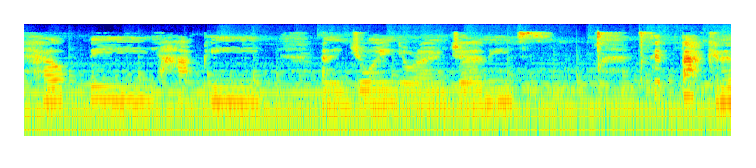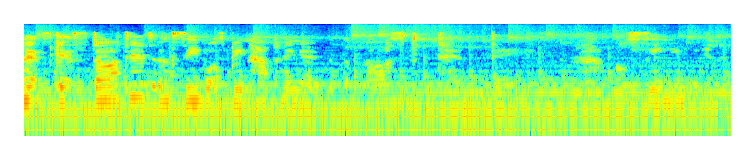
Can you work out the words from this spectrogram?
healthy, happy, and enjoying your own journeys. Sit back and let's get started and see what's been happening over the last 10 days. I'll see you in a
